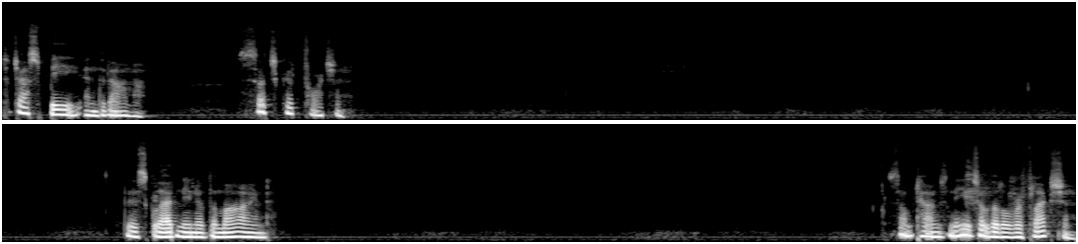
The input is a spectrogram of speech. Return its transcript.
to just be in the Dhamma. Such good fortune. This gladdening of the mind sometimes needs a little reflection.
